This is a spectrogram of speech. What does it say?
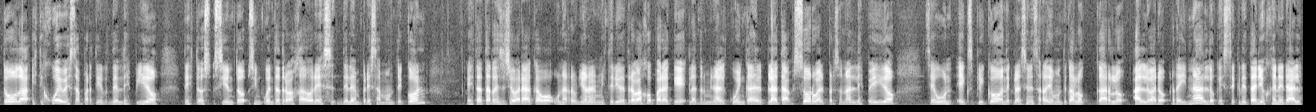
toda este jueves a partir del despido de estos 150 trabajadores de la empresa Montecón. Esta tarde se llevará a cabo una reunión en el Ministerio de Trabajo para que la terminal Cuenca del Plata absorba el personal despedido, según explicó en declaraciones a Radio Montecarlo Carlos Álvaro Reinaldo, que es secretario general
